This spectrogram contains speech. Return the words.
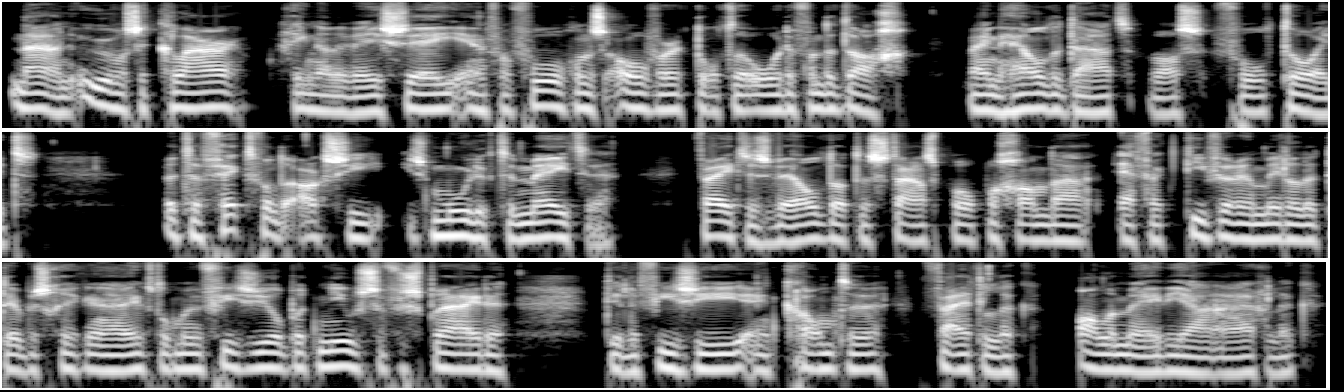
Na een uur was ik klaar, ging naar de wc en vervolgens over tot de orde van de dag. Mijn heldendaad was voltooid. Het effect van de actie is moeilijk te meten. Feit is wel dat de staatspropaganda effectievere middelen ter beschikking heeft om hun visie op het nieuws te verspreiden. Televisie en kranten, feitelijk alle media eigenlijk.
